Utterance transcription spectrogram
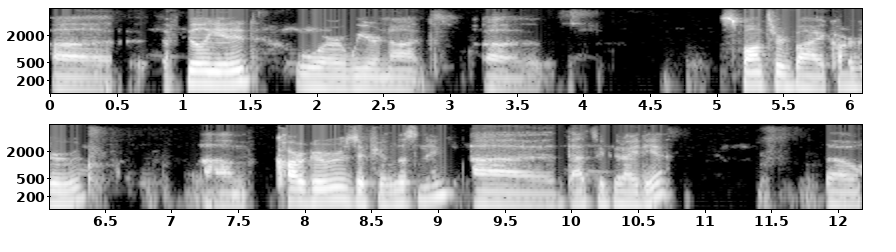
uh, affiliated or we are not uh, sponsored by Car Gurus. Um, Car Gurus, if you're listening, uh, that's a good idea. So,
